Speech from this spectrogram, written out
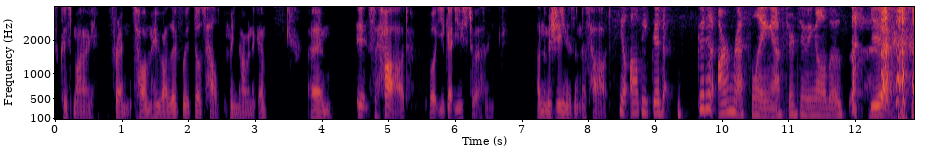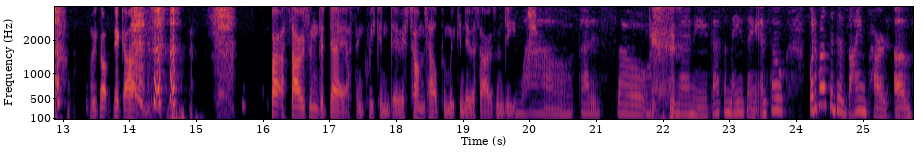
because my friend Tom, who I live with, does help me now and again. Um, it's hard, but you get used to it, I think. And the machine isn't as hard. You'll all be good good at arm wrestling after doing all those. Yeah, we've got big arms. About a thousand a day, I think we can do. If Tom's helping, we can do a thousand each. wow, that is so many. That's amazing. And so, what about the design part of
